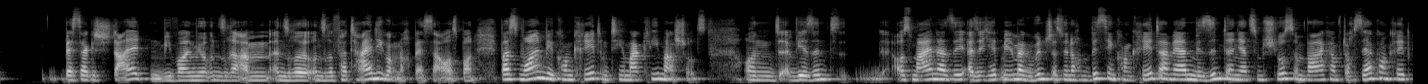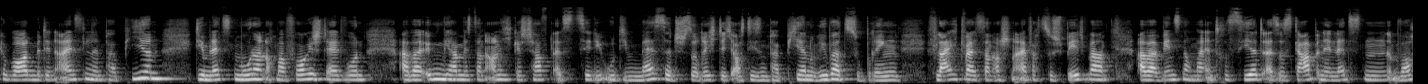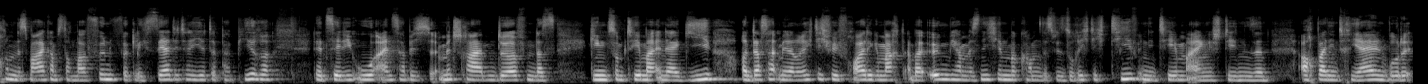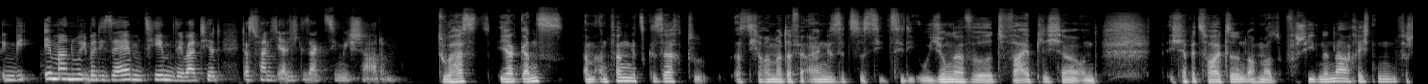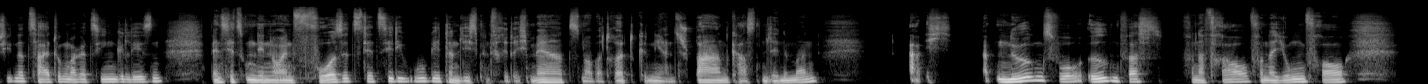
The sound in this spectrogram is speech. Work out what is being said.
besser gestalten? Wie wollen wir unsere, unsere, unsere Verteidigung noch besser ausbauen? Was wollen wir konkret im Thema Klimaschutz? Und wir sind aus meiner Sicht, also ich hätte mir immer gewünscht, dass wir noch ein bisschen konkreter werden. Wir sind dann ja zum Schluss im Wahlkampf doch sehr konkret geworden mit den einzelnen Papieren, die im letzten Monat noch mal vorgestellt wurden. Aber irgendwie haben wir es dann auch nicht geschafft, als CDU die Message so richtig aus diesen Papieren rüberzubringen. Vielleicht, weil es dann auch schon einfach zu spät war. Aber wen es noch mal interessiert, also es gab in den letzten Wochen des Wahlkampfs noch mal fünf wirklich sehr detaillierte Papiere Papiere der CDU. Eins habe ich mitschreiben dürfen. Das ging zum Thema Energie. Und das hat mir dann richtig viel Freude gemacht. Aber irgendwie haben wir es nicht hinbekommen, dass wir so richtig tief in die Themen eingestiegen sind. Auch bei den Triellen wurde irgendwie immer nur über dieselben Themen debattiert. Das fand ich ehrlich gesagt ziemlich schade. Du hast ja ganz am Anfang jetzt gesagt, du hast dich auch immer dafür eingesetzt, dass die CDU jünger wird, weiblicher und ich habe jetzt heute noch mal so verschiedene Nachrichten, verschiedene Zeitungen, Magazinen gelesen. Wenn es jetzt um den neuen Vorsitz der CDU geht, dann liest man Friedrich Merz, Norbert Röttgen, Jens Spahn, Carsten Linnemann. Aber ich habe nirgendwo irgendwas von einer Frau, von einer jungen Frau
